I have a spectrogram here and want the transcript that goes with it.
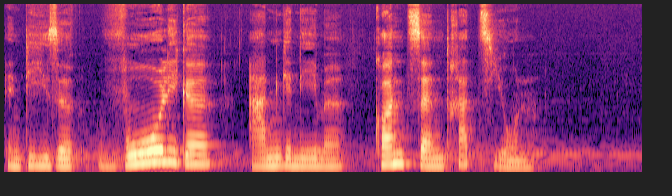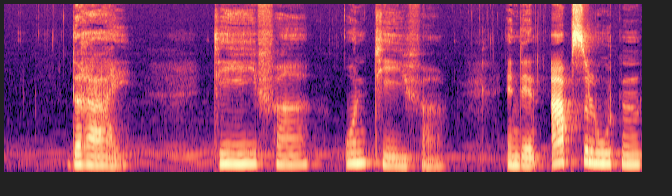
In diese wohlige, angenehme Konzentration. 3. Tiefer und tiefer in den absoluten,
